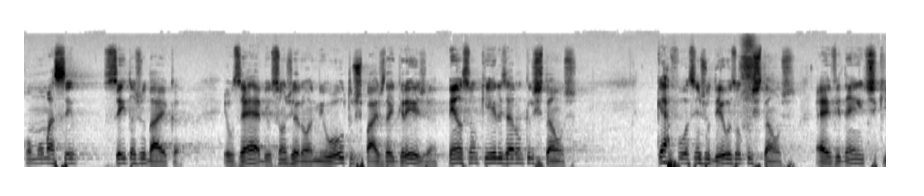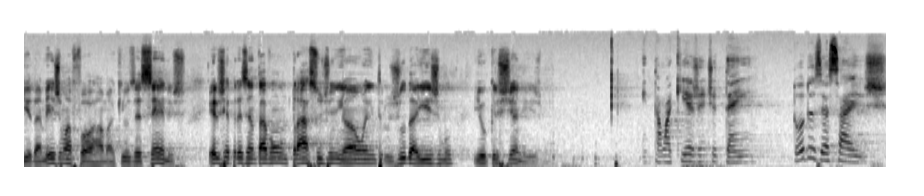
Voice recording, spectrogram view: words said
como uma seita judaica. Eusébio, São Jerônimo e outros pais da igreja pensam que eles eram cristãos, quer fossem judeus ou cristãos. É evidente que, da mesma forma que os essênios, eles representavam um traço de união entre o judaísmo e o cristianismo. Então aqui a gente tem todas essas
